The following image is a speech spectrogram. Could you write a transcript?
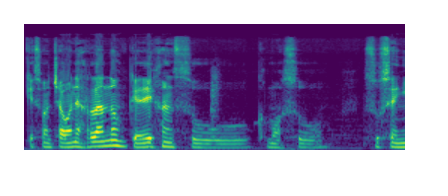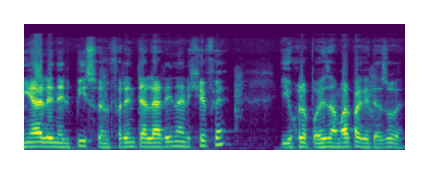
que son chabones random que dejan su como su su señal en el piso enfrente a la arena del jefe y vos lo podés llamar para que te ayude.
